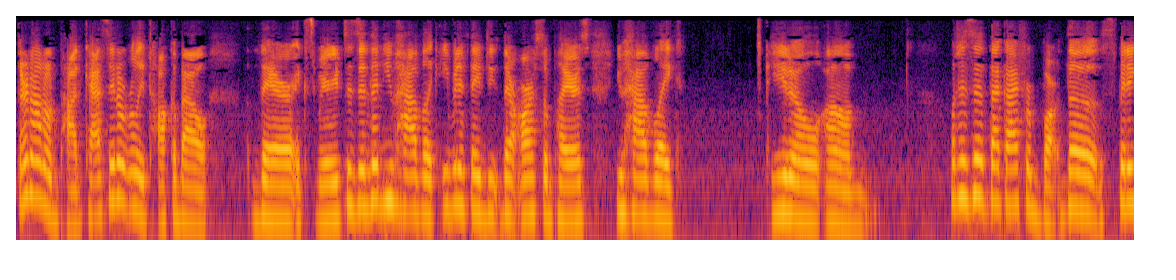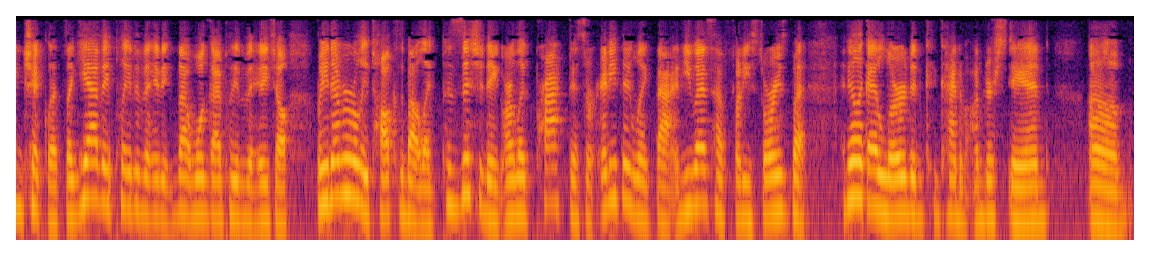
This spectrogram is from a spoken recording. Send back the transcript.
they're not on podcasts, they don't really talk about their experiences, and then you have like even if they do, there are some players you have like you know, um, what is it? That guy from Bar- the Spittin' Chiclets. Like, yeah, they played in the that one guy played in the NHL, but he never really talks about like positioning or like practice or anything like that. And you guys have funny stories, but I feel like I learned and can kind of understand um,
